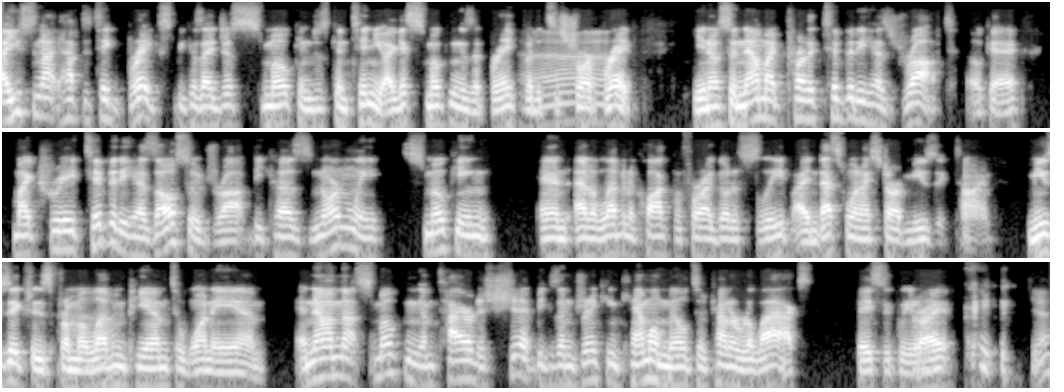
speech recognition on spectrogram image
I used to not have to take breaks because I just smoke and just continue. I guess smoking is a break, but it's a short Ah. break. You know, so now my productivity has dropped, okay? My creativity has also dropped because normally smoking and at 11 o'clock before I go to sleep, I that's when I start music time. Music is from Ah. 11 p.m. to 1 a.m. And now I'm not smoking. I'm tired as shit because I'm drinking chamomile to kind of relax, basically, right? Yeah.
